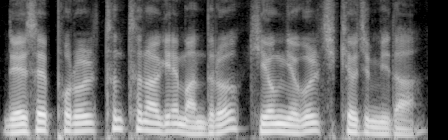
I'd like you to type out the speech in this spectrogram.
뇌세포를 튼튼하게 만들어 기억력을 지켜줍니다.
